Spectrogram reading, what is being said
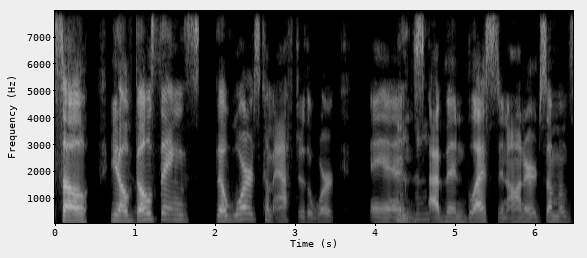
So, you know, those things the awards come after the work and Mhm. I've been blessed and honored. Some of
